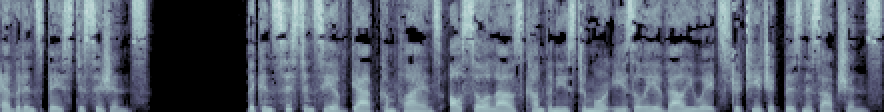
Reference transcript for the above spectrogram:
evidence-based decisions. The consistency of GAAP compliance also allows companies to more easily evaluate strategic business options.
